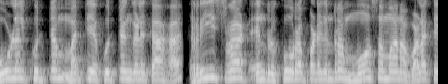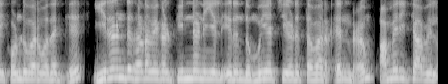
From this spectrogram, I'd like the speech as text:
ஊழல் குற்றம் மற்ற குற்றங்களுக்காக ரீஸ்ராட் என்று கூறப்படுகின்ற மோசமான வழக்கை கொண்டு வருவதற்கு இரண்டு தடவைகள் பின்னணியில் இருந்து முயற்சி எடுத்தவர் என்றும் அமெரிக்காவில்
